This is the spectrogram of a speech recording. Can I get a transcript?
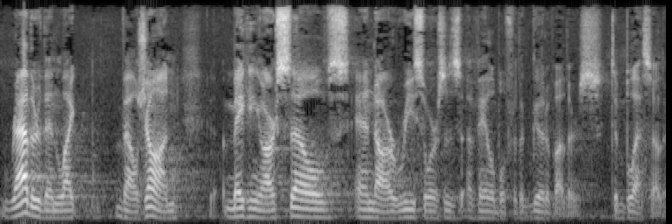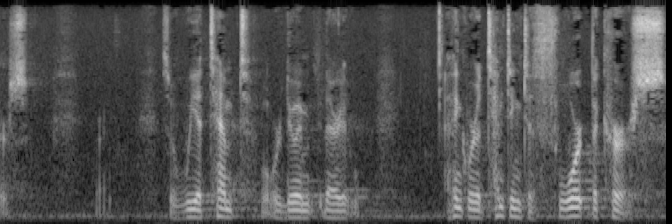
rather than, like Valjean, making ourselves and our resources available for the good of others, to bless others. So we attempt what we're doing there. I think we're attempting to thwart the curse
